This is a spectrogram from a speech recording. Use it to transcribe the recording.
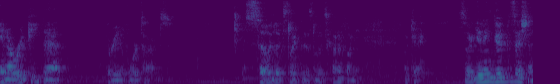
And I'll repeat that three to four times. So it looks like this. It looks kind of funny. Okay, so get in good position.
